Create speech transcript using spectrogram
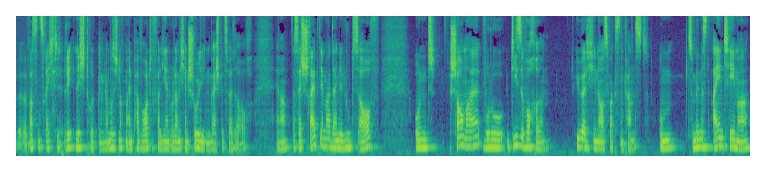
was ins rechte Licht drücken, da muss ich noch mal ein paar Worte verlieren oder mich entschuldigen beispielsweise auch. Ja, das heißt, schreib dir mal deine Loops auf und schau mal, wo du diese Woche über dich hinauswachsen kannst, um zumindest ein Thema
